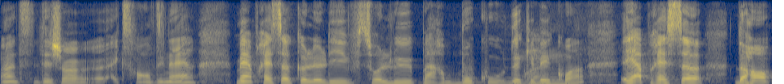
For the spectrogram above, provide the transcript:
Hein, c'est déjà euh, extraordinaire. Mais après ça, que le livre soit lu par beaucoup de Québécois. Et après ça, dans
